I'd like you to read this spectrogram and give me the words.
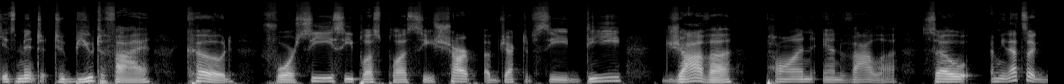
it's meant to beautify code for C, C++, C Sharp, Objective C, D, Java, Pawn, and Vala. So, I mean, that's a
